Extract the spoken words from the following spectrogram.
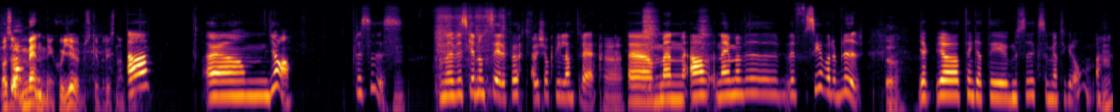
vad sa du? Människoljud ska vi lyssna på. Ja, ehm, ja, precis. Mm. Men vi ska nog inte säga det för högt för Chop gillar inte det. Ja. Eh, men ja, nej men vi, vi får se vad det blir. Ja. Jag, jag tänker att det är musik som jag tycker om. Mm.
